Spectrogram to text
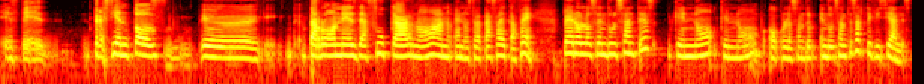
este 300 eh, tarrones de azúcar, ¿no? A, nuestra taza de café. Pero los endulzantes que no, que no, o los endulzantes artificiales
